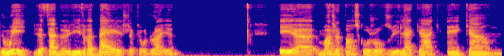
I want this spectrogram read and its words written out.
Oui, le fameux livre beige de Claude Ryan. Et euh, moi, je pense qu'aujourd'hui, la CAQ incarne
